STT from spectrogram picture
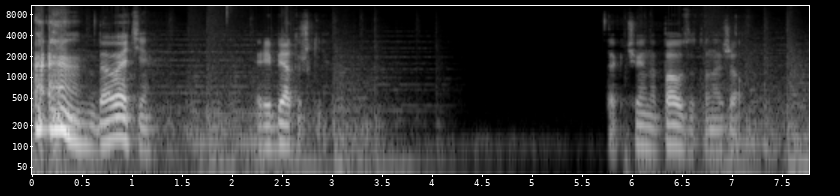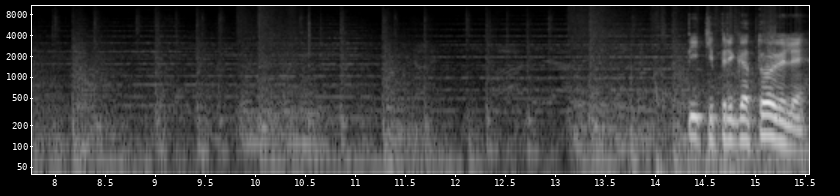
Давайте, ребятушки. Так, что я на паузу-то нажал? Пики приготовили.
